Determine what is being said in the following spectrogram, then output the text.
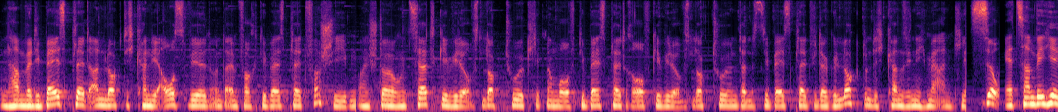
dann haben wir die Baseplate unlocked. Ich kann die auswählen und einfach die Baseplate verschieben. Mache Steuerung Z, gehe wieder aufs Lock-Tool, klicke nochmal auf die Baseplate rauf, gehe wieder aufs Lock-Tool und dann ist die Baseplate wieder gelockt und ich kann sie nicht mehr anklicken. So, jetzt haben wir hier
